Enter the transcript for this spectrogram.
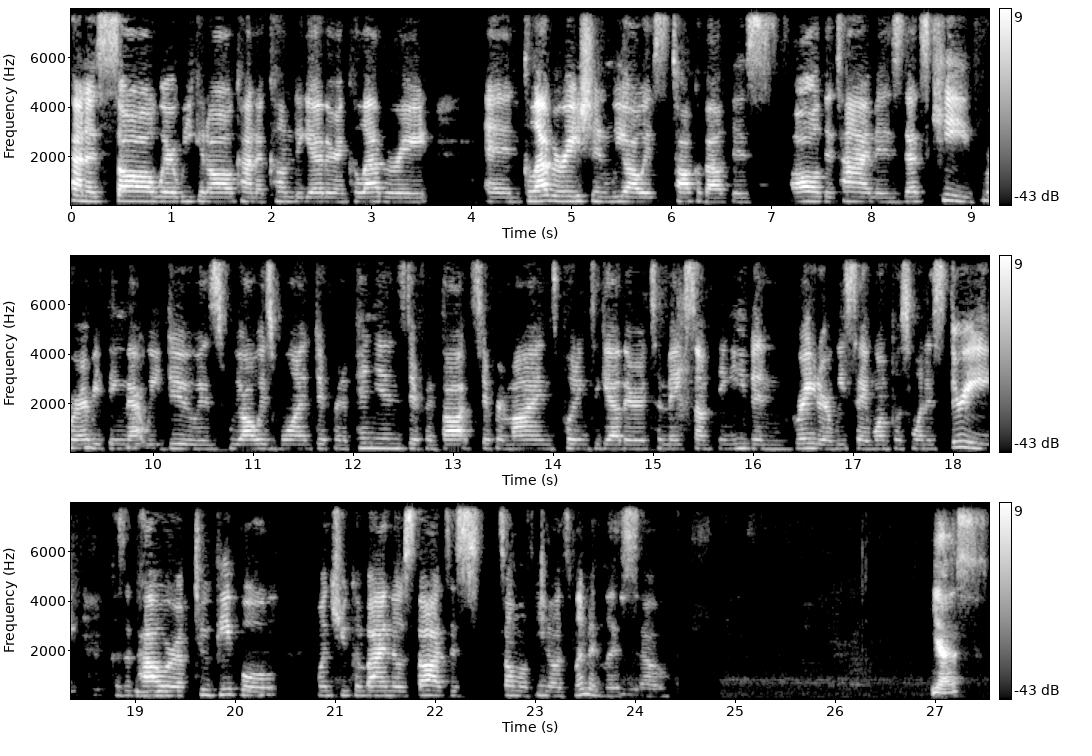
kind of saw where we could all kind of come together and collaborate. And collaboration we always talk about this all the time is that's key for mm-hmm. everything that we do is we always want different opinions different thoughts different minds putting together to make something even greater. We say one plus one is three because the power mm-hmm. of two people once you combine those thoughts it's, it's almost you know it's limitless so Yes,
